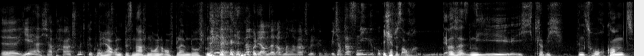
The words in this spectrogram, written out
Äh, yeah, ich habe Harald Schmidt geguckt. Ja, und bis nach neun aufbleiben durften. genau, die haben dann auch mal Harald Schmidt geguckt. Ich habe das nie geguckt. Ich habe das auch, was heißt nie, ich glaube, ich, wenn es hochkommt,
